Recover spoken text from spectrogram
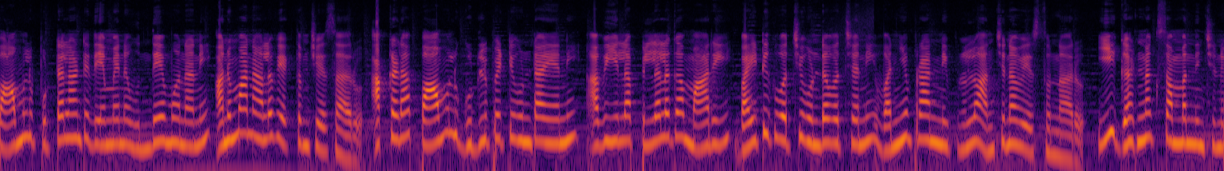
పాములు పుట్టలాంటిది ఏమైనా ఉందేమోనని అనుమానాలు వ్యక్తం చేశారు. అక్కడ పాములు గుడ్లు పెట్టి ఉంటాయని అవి ఇలా పిల్లలుగా మారి బయటకు వచ్చి ఉండవచ్చని వన్యప్రాణి నిపుణులు అంచనా వేస్తున్నారు. ఈ ఘటనకు సంబంధించిన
